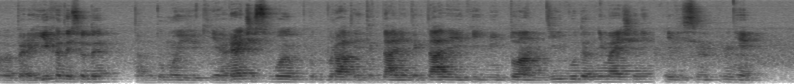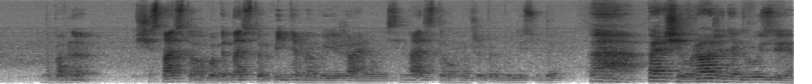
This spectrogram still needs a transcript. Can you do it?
аби переїхати сюди. Там думаю, які речі з собою буду брати і так далі, і так далі, який мій план дій буде в Німеччині. І вісім... Ні, напевно, 16 або 15 квітня ми виїжджаємо, 18-го ми вже прибули сюди. Перші враження, друзі.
